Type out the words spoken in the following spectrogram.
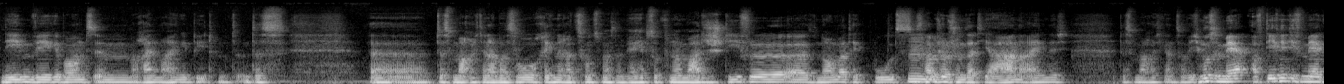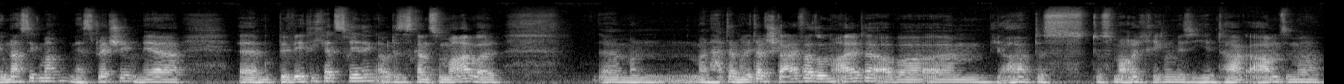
Nebenwege bei uns im Rhein-Main-Gebiet und, und das, äh, das mache ich dann aber so, Regenerationsmaßnahmen. Ja, ich habe so pneumatische Stiefel, äh, Normatec Boots, das mhm. habe ich auch schon seit Jahren eigentlich. Das mache ich ganz häufig. Ich muss mehr, auf definitiv mehr Gymnastik machen, mehr Stretching, mehr ähm, Beweglichkeitstraining, aber das ist ganz normal, weil äh, man, man hat dann wird halt steifer so im Alter, aber ähm, ja, das, das mache ich regelmäßig jeden Tag, abends immer.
